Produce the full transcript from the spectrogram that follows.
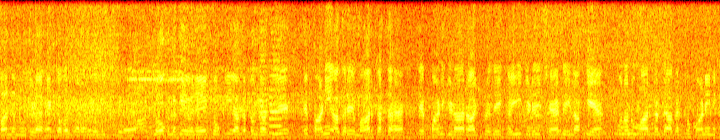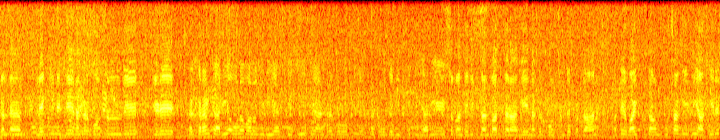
ਬੰਨ ਨੂੰ ਜਿਹੜਾ ਹੈ ਕਵਰ ਕਰਨ ਦੇ ਵਿੱਚ ਜਿਹੜਾ ਹੈ ਲੋਕ ਲੱਗੇ ਹੋਏ ਨੇ, ਕਿਉਂਕਿ ਅਗਰ ਤੁਹਾਨੂੰ ਦੱਸ ਦਈਏ, ਇਹ ਪਾਣੀ ਅਗਰ ਇਹ ਮਾਰ ਕਰਦਾ ਹੈ, ਤੇ ਪਾਣੀ ਜਿਹੜਾ ਰਾਜਪੁਰੇ ਦੇ ਕਈ ਜਿਹੜੇ ਸ਼ਹਿਰ ਦੇ ਇਲਾਕੇ ਹੈ, ਉਹਨਾਂ ਨੂੰ ਮਾਰ ਕਰਦਾ ਅਗਰ ਤੋਂ ਪਾਣੀ ਨਿਕਲਦਾ ਹੈ। ਲੇਕਿਨ ਇੱਥੇ ਨਗਰ ਕੌਂਸਲ ਦੇ ਜਿਹੜੇ ਕਰਮਚਾਰੀ ਆ, ਉਹਨਾਂ ਵੱਲੋਂ ਜਿਹੜੀ ਹੈ ਸਥਿਤੀ ਇੱਥੇ ਅੰਡਰ ਕੰਟਰੋਲ ਦੇ ਵਿੱਚ ਕੀਤੀ ਜਾ ਰਹੀ ਹੈ। ਇਸ ਸੰਬੰਧ ਵਿੱਚ ਗੱਲਬਾਤ ਕਰਾਂਗੇ। ਨਗਰ ਕੌਂਸਲ ਦੇ ਪ੍ਰਧਾਨ ਅਤੇ ਵਾਈਸ ਪ੍ਰਧਾਨ ਨੂੰ ਪੁੱਛਾਂਗੇ ਵੀ ਆਖਿਰ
